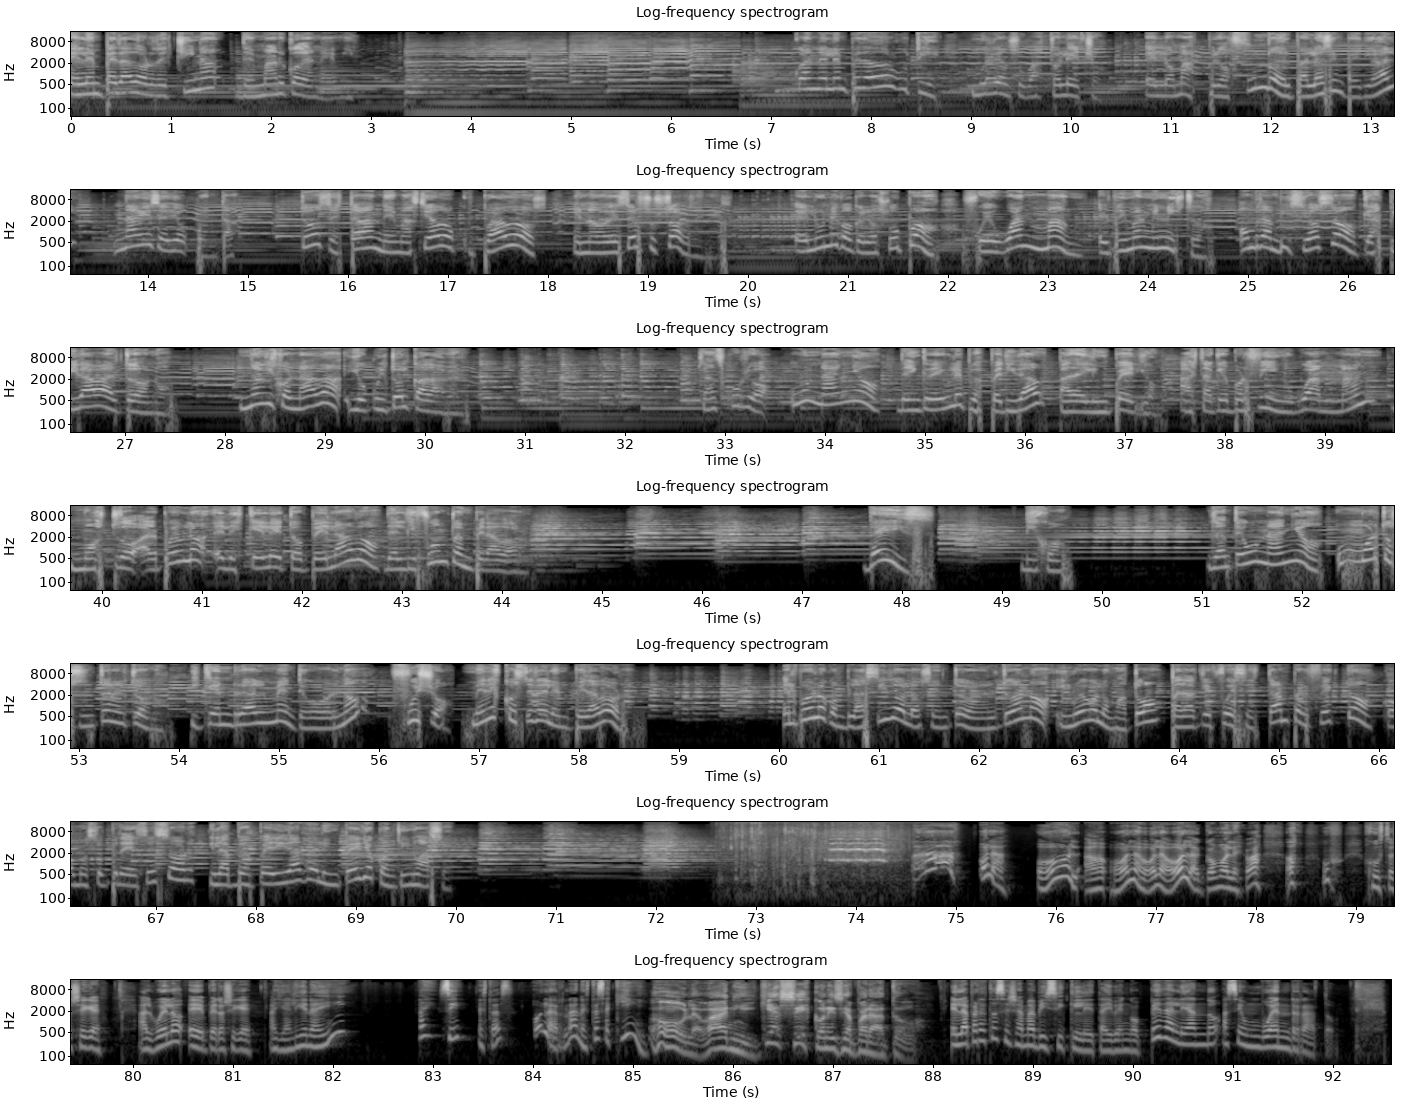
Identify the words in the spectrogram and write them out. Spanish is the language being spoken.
El emperador de China de Marco de Nevi. Cuando el emperador Guti murió en su vasto lecho, en lo más profundo del palacio imperial, nadie se dio cuenta. Todos estaban demasiado ocupados en obedecer sus órdenes. El único que lo supo fue Wan Man, el primer ministro, hombre ambicioso que aspiraba al trono. No dijo nada y ocultó el cadáver. Transcurrió un año de increíble prosperidad para el imperio, hasta que por fin Wan Man mostró al pueblo el esqueleto pelado del difunto emperador. ¿Veis? dijo. Durante un año, un muerto se sentó en el trono, y quien realmente gobernó fui yo. Merezco ser el emperador. El pueblo complacido lo sentó en el trono y luego lo mató para que fuese tan perfecto como su predecesor y la prosperidad del imperio continuase. Hola. Hola, ah, hola, hola, hola, ¿cómo les va? Ah, justo llegué al vuelo, eh, pero llegué. ¿Hay alguien ahí? Ay, sí, ¿estás? Hola, Hernán, ¿estás aquí? Hola, Vani, ¿qué haces con ese aparato? El aparato se llama bicicleta y vengo pedaleando hace un buen rato.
